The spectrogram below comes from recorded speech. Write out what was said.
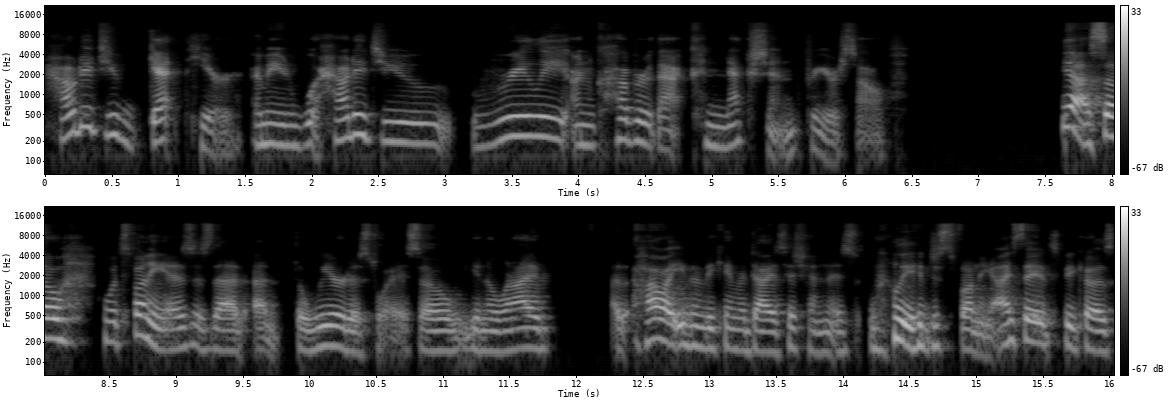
how did you get here i mean wh- how did you really uncover that connection for yourself yeah so what's funny is is that uh, the weirdest way so you know when i how I even became a dietitian is really just funny. I say it's because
